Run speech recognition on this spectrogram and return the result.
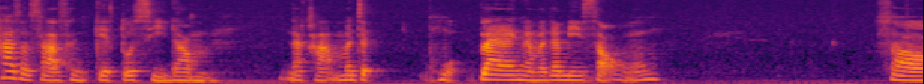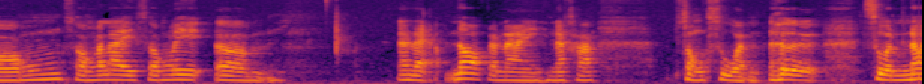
ถ้าสาวๆสังเกตตัวสีดำนะคะ มันจะหัวแปลงเนี่ยมันจะมีสองสองสองอะไรสองเลเอ่อนั่นแหละนอกกับในนะคะ สองส่วนเออส่วนน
